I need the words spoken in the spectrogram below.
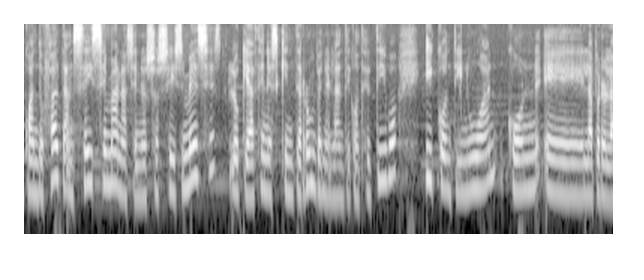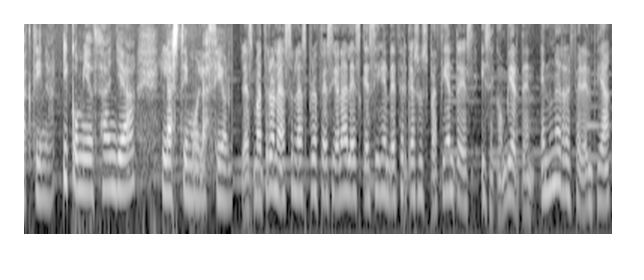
Cuando faltan seis semanas en esos seis meses, lo que hacen es que interrumpen el anticonceptivo y continúan con eh, la prolactina y comienzan ya la estimulación. Las matronas son las profesionales que siguen de cerca a sus pacientes y se convierten en una referencia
